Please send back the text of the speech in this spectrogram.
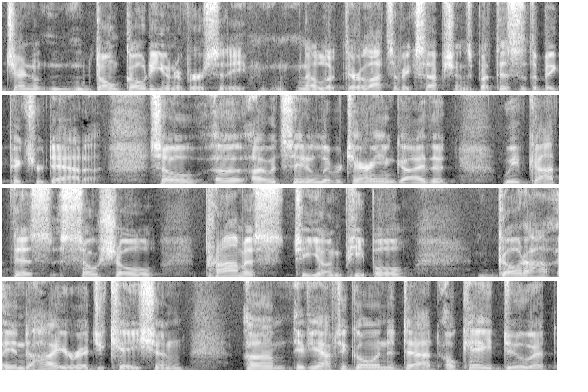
generally don't go to university. Now, look, there are lots of exceptions, but this is the big picture data. So uh, I would say to libertarian guy that we've got this social promise to young people go to into higher education. Um, if you have to go into debt, okay, do it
